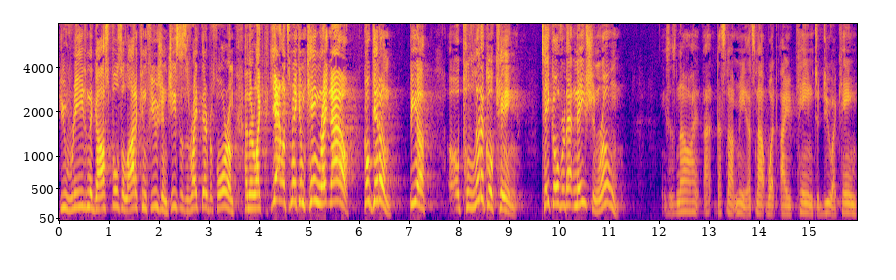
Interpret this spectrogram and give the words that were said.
you read in the Gospels a lot of confusion. Jesus is right there before them, and they're like, Yeah, let's make him king right now. Go get him. Be a, a political king. Take over that nation, Rome. He says, No, I, I, that's not me. That's not what I came to do. I came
